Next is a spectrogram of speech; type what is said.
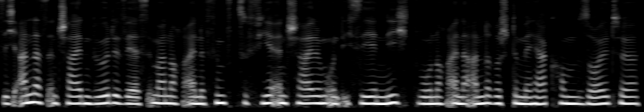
sich anders entscheiden würde, wäre es immer noch eine 5 zu 4 Entscheidung und ich sehe nicht, wo noch eine andere Stimme herkommen sollte.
